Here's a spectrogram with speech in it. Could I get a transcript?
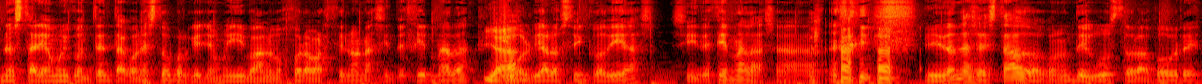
no estaría muy contenta con esto porque yo me iba a lo mejor a Barcelona sin decir nada ¿Ya? y volví a los cinco días sin decir nada. O sea, ¿y dónde has estado? Con un disgusto, la pobre.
